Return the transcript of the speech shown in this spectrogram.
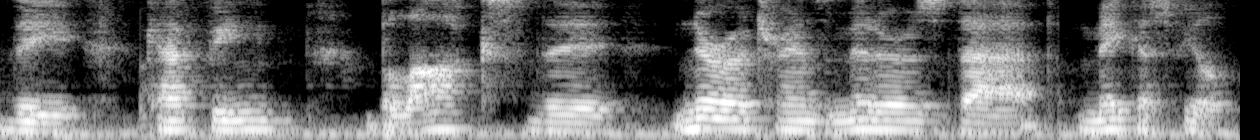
the caffeine blocks the neurotransmitters that make us feel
